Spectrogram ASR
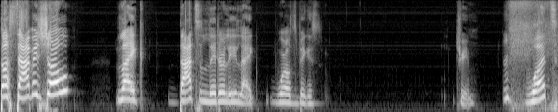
the Savage Show, like that's literally like world's biggest dream. What?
